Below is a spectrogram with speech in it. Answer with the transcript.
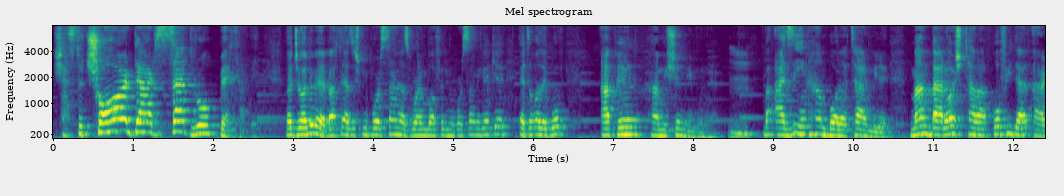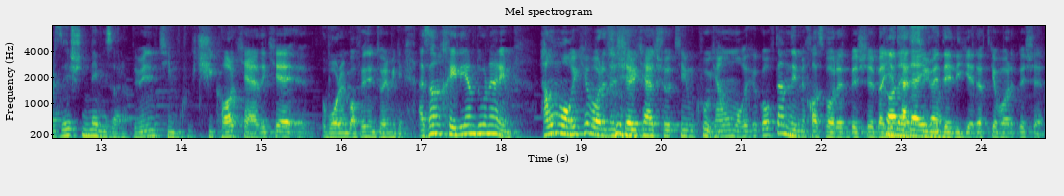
64 آره. درصد رو بخره. و جالبه وقتی ازش می‌پرسن از وارن بافت می‌پرسن میگن که اعتقاد گفت اپل همیشه میمونه. و از این هم بالاتر میره. من براش توقفی در ارزش نمی‌ذارم. ببینید تیم کوک چیکار کرده که وارن بافت اینطوری میگه. اصلا خیلی هم دور نریم. همون موقعی که وارد شرکت شد تیم کوک همون موقعی که گفتم نمی‌خواست وارد بشه و یه آره، تصمیم دلی گرفت که وارد بشه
